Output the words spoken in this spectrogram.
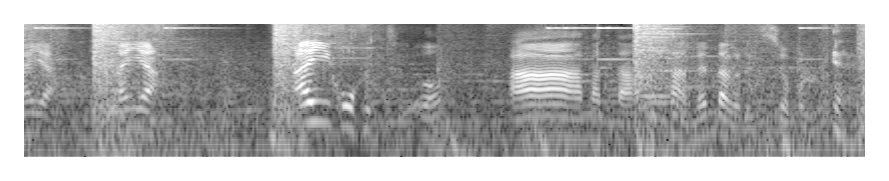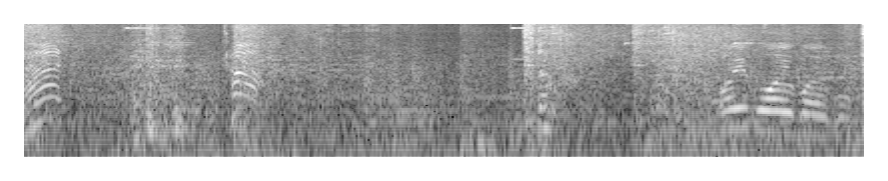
아야, 아야. 아이고 흐트. 어? 아 맞다. 흐트 안 된다 그랬지 저걸로. 어이구 어이구 어이구.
